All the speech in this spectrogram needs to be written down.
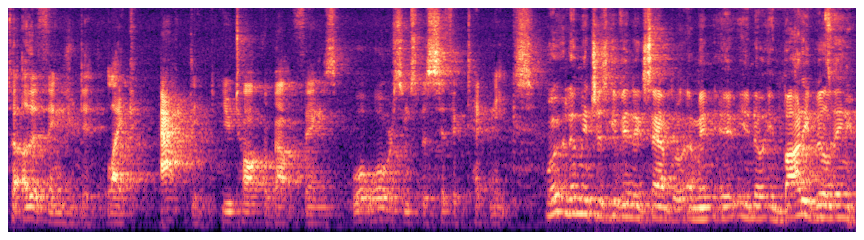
to other things you did, like acting? You talk about things. What, what were some specific techniques? Well, let me just give you an example. I mean, eh, you know, in bodybuilding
